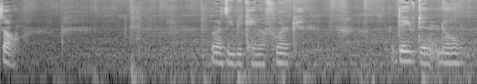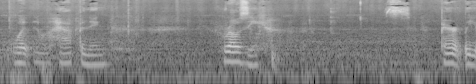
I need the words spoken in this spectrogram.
So, Rosie became a flirkin. Dave didn't know what was happening. Rosie apparently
